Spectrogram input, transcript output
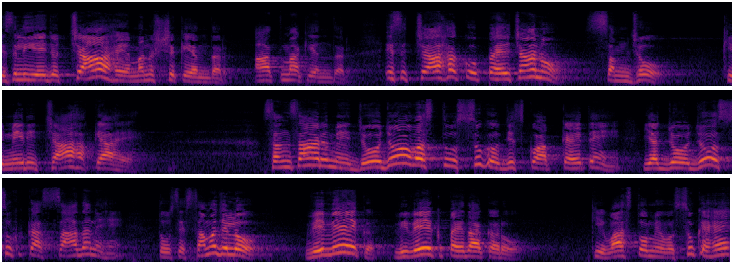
इसलिए जो चाह है मनुष्य के अंदर, आत्मा के अंदर, इस चाह को पहचानो, समझो कि मेरी चाह क्या है। संसार में जो जो वस्तु सुख जिसको आप कहते हैं, या जो जो सुख का साधन है तो उसे समझ लो। विवेक विवेक पैदा करो कि वास्तव में वो सुख है,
